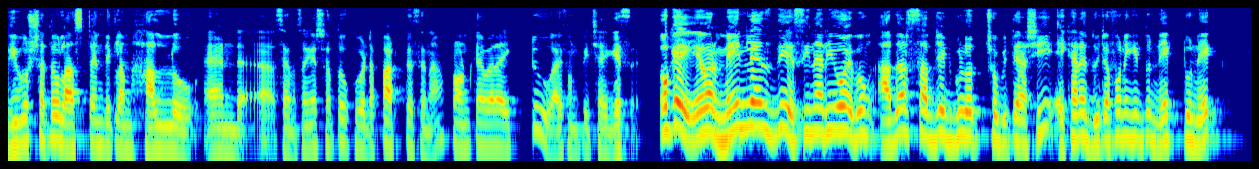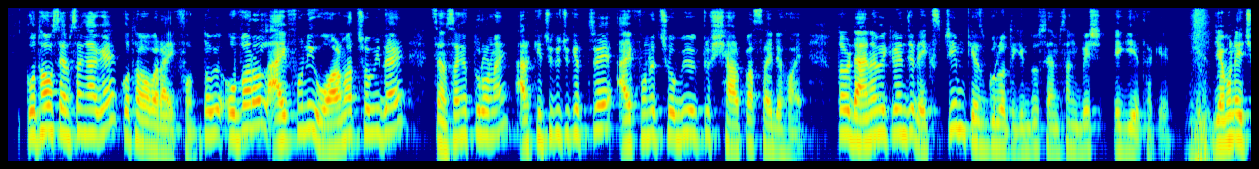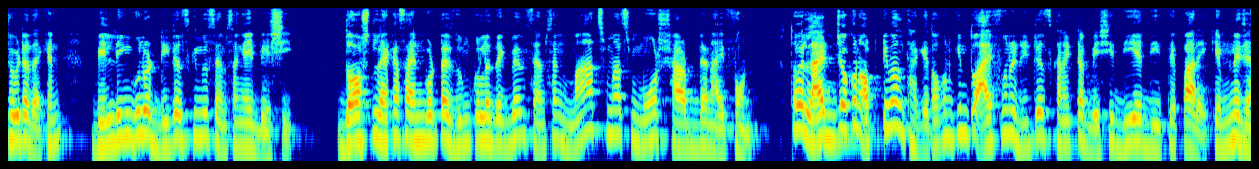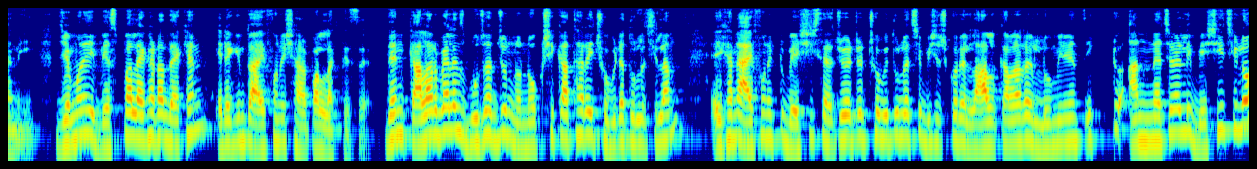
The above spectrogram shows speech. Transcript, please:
ভিভোর সাথেও লাস্ট টাইম দেখলাম হারলো অ্যান্ড স্যামসাং এর সাথেও খুব একটা পারতেছে না। ফ্রন্ট ক্যামেরা একটু আইফোন পিছিয়ে গেছে। ওকে এবার মেইন লেন্স দিয়ে সিনারিও এবং আদার সাবজেক্টগুলোর ছবিতে আসি। এখানে দুইটা ফোনে কিন্তু নেক টু নেক কোথাও স্যামসাং আগে, কোথাও আবার আইফোন তবে ওভারঅল আইফোনই ওয়ার্মার ছবি দেয় স্যামসাংয়ের তুলনায়, আর কিছু কিছু ক্ষেত্রে আইফোনের ছবিও একটু শার্পার সাইডে হয়। তবে ডাইনামিক রেঞ্জের এক্সট্রিম কেসগুলোতে কিন্তু স্যামসাং বেশ এগিয়ে থাকে। যেমন এই ছবিটা দেখেন বিল্ডিংগুলোর ডিটেলস কিন্তু স্যামসাংয়েই বেশি। দশ লেখা সাইনবোর্ডটায় জুম করলে দেখবেন Samsung much much more sharp than iPhone তবে লাইট যখন অপটিমাল থাকে, তখন কিন্তু আইফোনের ডিটেলস খানিকটা বেশি দিয়ে দিতে পারে, কেমনে জানি? যেমন এই ভেসপা লেখাটা দেখেন, এটা কিন্তু আইফোনে শার্পার লাগতেছে। দেন কালার ব্যালেন্স বোঝার জন্য নকশি কাথার এই ছবিটা তুলেছিলাম। এখানে আইফোন একটু বেশি স্যাচুরেটেড ছবি তুলেছে, বিশেষ করে লাল কালারের লুমিনেন্স একটু আনন্যাচারালি বেশি ছিল।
